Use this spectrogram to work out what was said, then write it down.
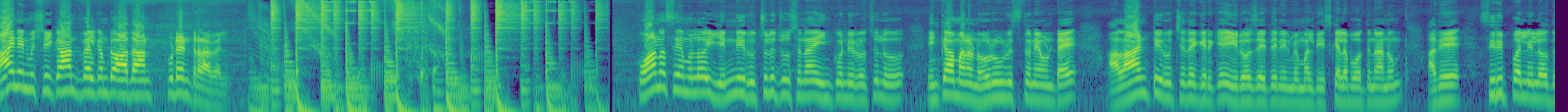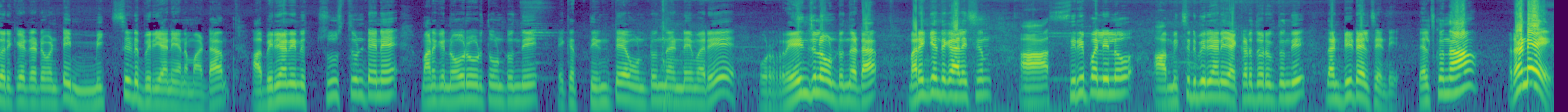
Hi నేను Srikanth. Welcome to Adaan food and travel. కోనసీమలో ఎన్ని రుచులు చూసినా ఇంకొన్ని రుచులు ఇంకా మన నోరూరుస్తూనే ఉంటాయి. అలాంటి రుచి దగ్గరికే ఈరోజైతే నేను మిమ్మల్ని తీసుకెళ్ళబోతున్నాను. అదే సిరిపల్లిలో దొరికేటటువంటి మిక్స్డ్ బిర్యానీ అనమాట ఆ బిర్యానీని చూస్తుంటేనే మనకి నోరు ఊరుతూ ఉంటుంది. ఇక తింటే ఉంటుందండి మరి. ఓ రేంజ్లో ఉంటుందట. మరింకెందుకు ఆలస్యం? ఆ సిరిపల్లిలో ఆ మిక్స్డ్ బిర్యానీ ఎక్కడ దొరుకుతుంది? దాని డీటెయిల్స్ ఏంటి? తెలుసుకుందాం. రండి!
